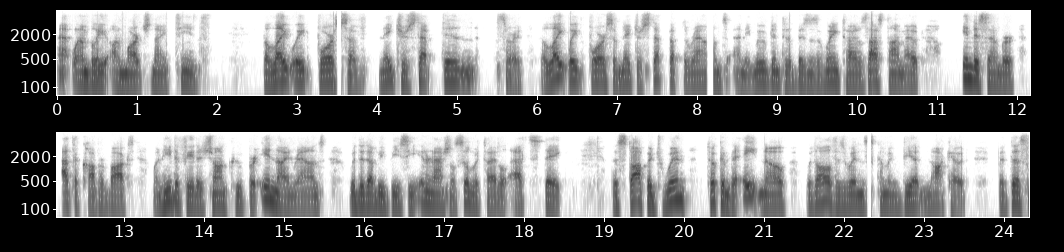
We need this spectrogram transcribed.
at Wembley on March 19th. The lightweight force of nature stepped in, sorry, the lightweight force of nature stepped up the rounds and he moved into the business of winning titles last time out in December at the Copper Box when he defeated Sean Cooper in nine rounds with the WBC International Silver title at stake. The stoppage win took him to 8 0, with all of his wins coming via knockout. But this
